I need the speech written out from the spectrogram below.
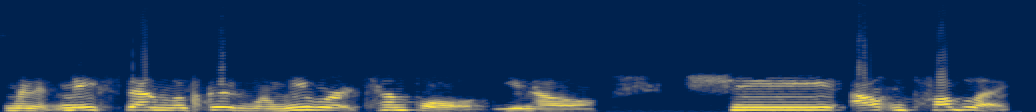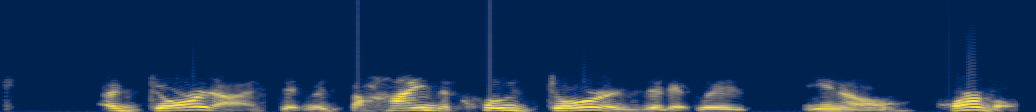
when it makes them look good. When we were at Temple, you know, she out in public adored us. It was behind the closed doors that it was, you know, horrible.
